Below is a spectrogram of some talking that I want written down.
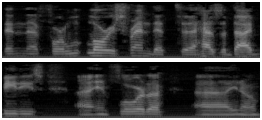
then uh, for Lori's friend that uh, has the diabetes uh, in Florida, uh, you know,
